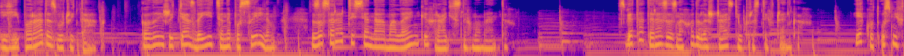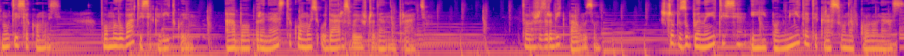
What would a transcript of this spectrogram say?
Її порада звучить так: коли життя здається непосильним, зосередьтеся на маленьких радісних моментах. Свята Тереза знаходила щастя у простих вчинках, як от усміхнутися комусь, помилуватися квіткою або принести комусь удар свою щоденну працю. Тож зробіть паузу, щоб зупинитися і помітити красу навколо нас,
